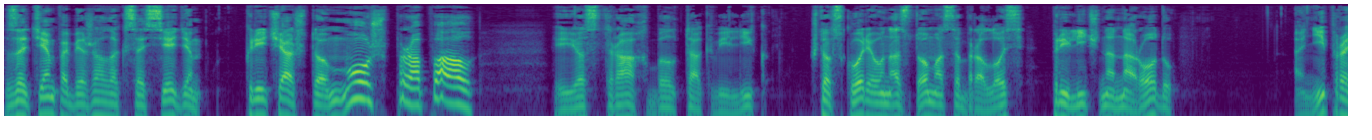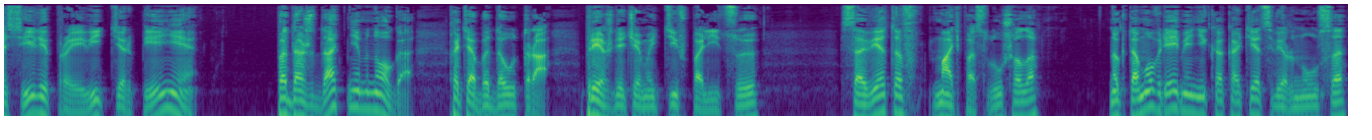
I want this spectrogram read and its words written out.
затем побежала к соседям, крича, что муж пропал. Ее страх был так велик, что вскоре у нас дома собралось прилично народу. Они просили проявить терпение подождать немного, хотя бы до утра, прежде чем идти в полицию. Советов мать послушала, но к тому времени, как отец вернулся,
